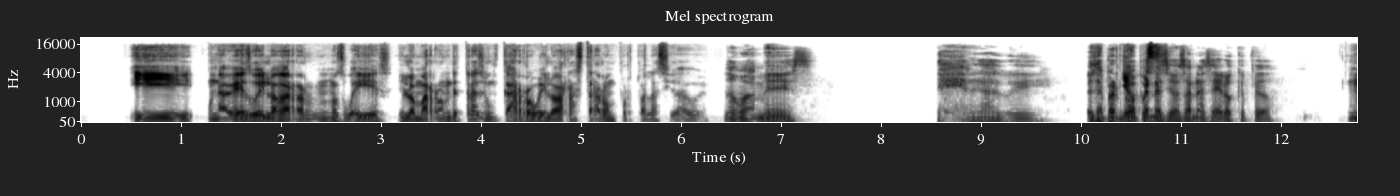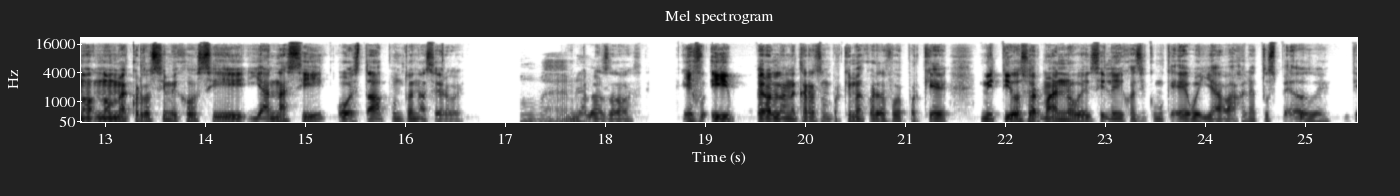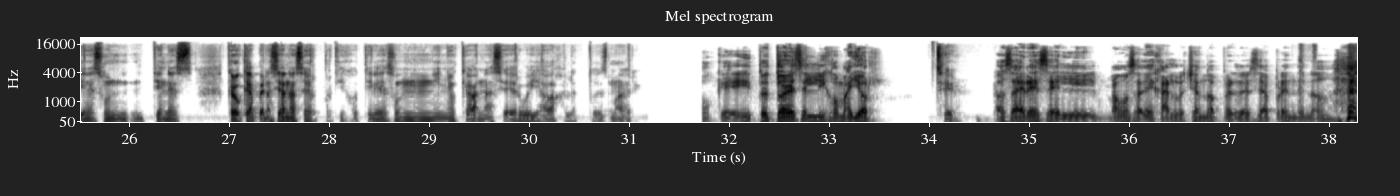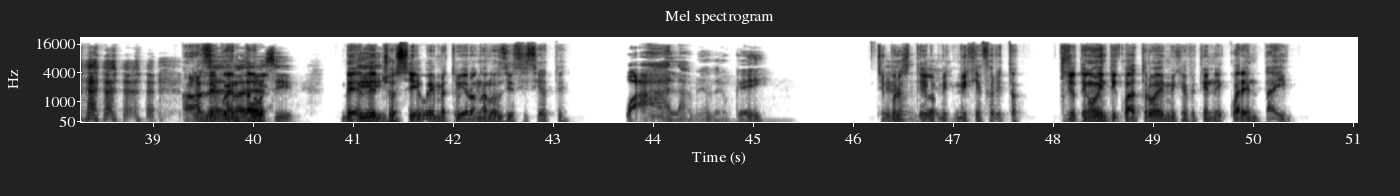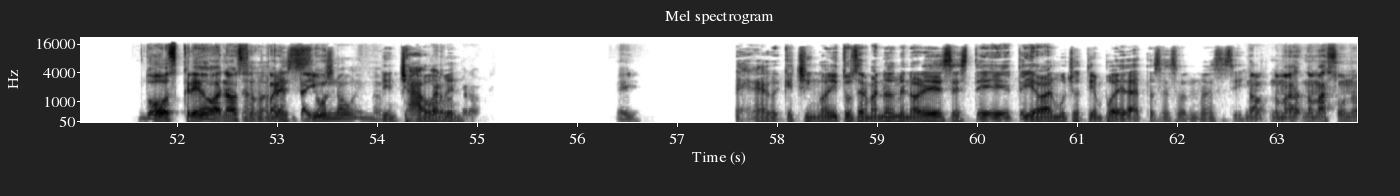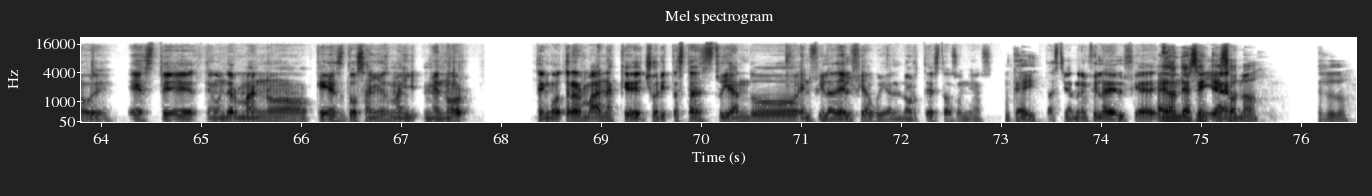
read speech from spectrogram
Y una vez, güey, lo agarraron unos güeyes y lo amarraron detrás de un carro, güey, y lo arrastraron por toda la ciudad, güey. No mames. Verga, güey. O sea, pero tú pues apenas ibas a nacer o qué pedo? No, no me acuerdo si me dijo si ya nací o estaba a punto de nacer, güey. No mames. los dos. Y, y pero la única razón por qué me acuerdo fue porque mi tío, su hermano, güey, sí le dijo así como que, eh, güey, ya bájale a tus pedos, güey. Tienes un, tienes, creo que apenas iban a nacer, porque dijo, tienes un niño que va a nacer, güey, ya bájale a tu desmadre. Ok, tú, tú eres el hijo mayor. Sí. O sea, eres el, vamos a dejarlo echando a perder, se aprende, ¿no? Haz de cuenta, güey. Sí. De, hecho, sí, güey, me tuvieron a los 17. ¡Guau, la madre, ok! Sí, por eso te digo, mi, mi jefe ahorita pues yo tengo 24, güey, mi jefe tiene 42, creo, ah, no, no sé, 41, güey. bien chavo. Pero... Espera, güey, qué chingón. ¿Y tus hermanos menores, este, te llevan mucho tiempo de edad? O sea, son más así. No, nomás, nomás uno, güey. Este, tengo un hermano que es dos años menor. Tengo otra hermana que de hecho ahorita está estudiando en Filadelfia, güey, al norte de Estados Unidos. Ok. Está estudiando en Filadelfia. Ahí donde hacen queso, ¿no? Saludo.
